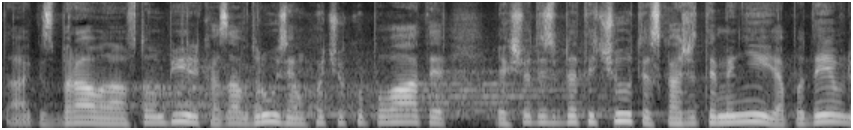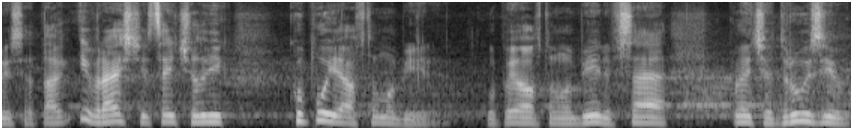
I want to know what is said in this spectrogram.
Так, збирав на автомобіль, казав друзям, хочу купувати. Якщо десь будете чути, скажете мені, я подивлюся. Так. І врешті цей чоловік купує автомобіль. Купив автомобіль, все, кличе друзів,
